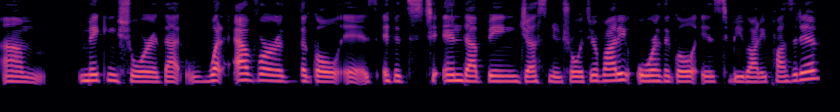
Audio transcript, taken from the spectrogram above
um, making sure that whatever the goal is, if it's to end up being just neutral with your body or the goal is to be body positive,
